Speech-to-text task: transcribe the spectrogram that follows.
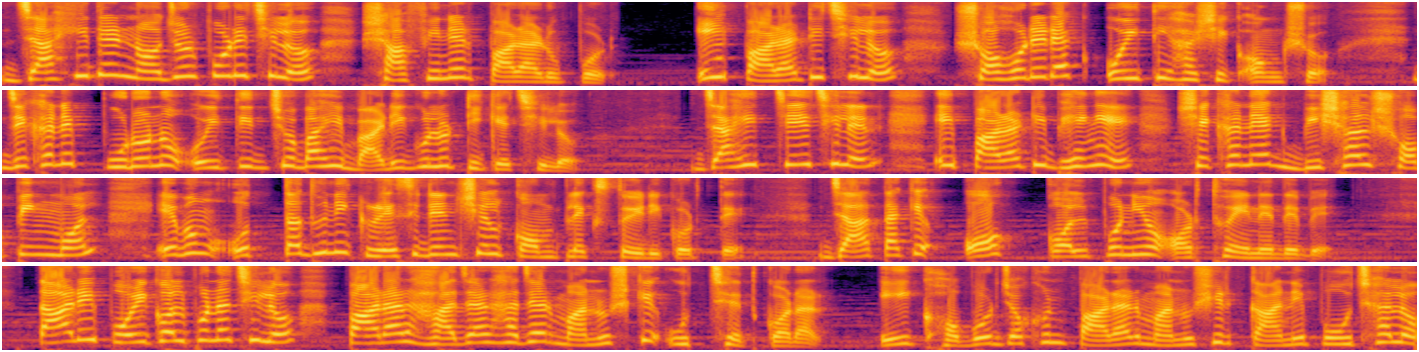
জাহিদের নজর পড়েছিল শাফিনের পাড়ার উপর। এই পাড়াটি ছিল শহরের এক ঐতিহাসিক অংশ, যেখানে পুরনো ঐতিহ্যবাহী বাড়িগুলো টিকে ছিল। জাহিদ চেয়েছিলেন এই পাড়াটি ভেঙে সেখানে এক বিশাল শপিং মল এবং অত্যাধুনিক রেসিডেন্সিয়াল কমপ্লেক্স তৈরি করতে, যা তাকে অকল্পনীয় অর্থ এনে দেবে। তার এই পরিকল্পনা ছিল পাড়ার হাজার হাজার মানুষকে উচ্ছেদ করার। এই খবর যখন পাড়ার মানুষের কানে পৌঁছালো,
